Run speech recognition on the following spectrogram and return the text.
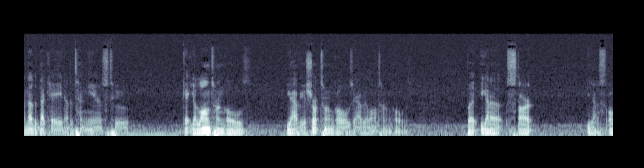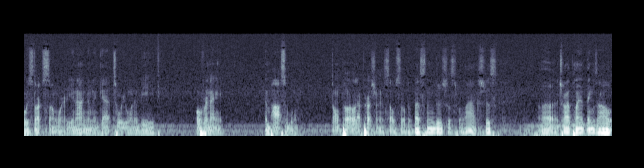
another decade, another 10 years to get your long term goals. You have your short term goals, you have your long term goals. But you got to start, you got to always start somewhere. You're not going to get to where you want to be overnight. Impossible. Don't put all that pressure on yourself. So the best thing to do is just relax. Just uh, try to plan things out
